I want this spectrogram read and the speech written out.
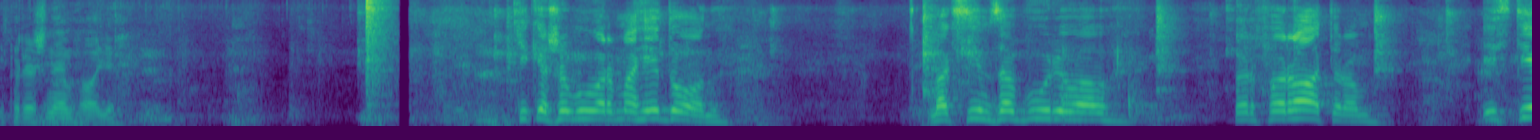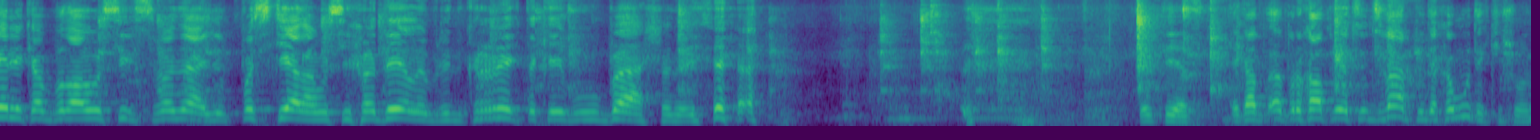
і пережнемо Галю. Тільки що був Армагеддон. Максим забурював перфоратором. Істерика була у всіх свиней. По стінам усі ходили, блін, крик такий був бешений. Капець. Так а а прохаплює тут зверху, де хамутик чи що?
